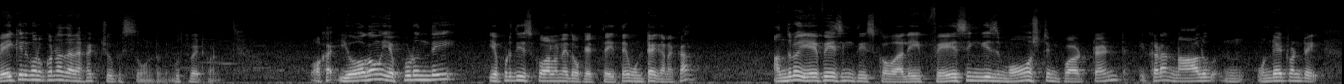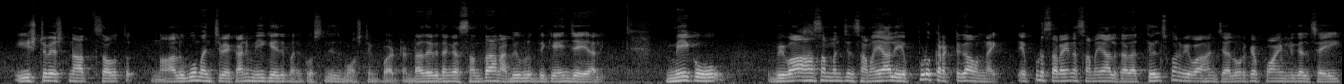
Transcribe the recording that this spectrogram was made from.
వెహికల్ కొనుక్కున్న దాని ఎఫెక్ట్ చూపిస్తూ ఉంటుంది. గుర్తుపెట్టుకోండి. ఒక యోగం ఎప్పుడుంది ఎప్పుడు తీసుకోవాలనేది ఒక ఎత్తు అయితే ఉంటే కనుక అందులో ఏ ఫేసింగ్ తీసుకోవాలి? Facing is most important. ఇక్కడ నాలుగు ఉండేటువంటి ఈస్ట్ వెస్ట్ నార్త్ సౌత్ నాలుగు మంచివే కానీ మీకు ఏది పనికి వస్తుంది ఇది మోస్ట్ ఇంపార్టెంట్. అదేవిధంగా సంతాన అభివృద్ధికి ఏం చేయాలి? మీకు వివాహ సంబంధించిన సమయాలు ఎప్పుడు కరెక్ట్గా ఉన్నాయి? ఎప్పుడు సరైన సమయాలు కదా? తెలుసుకొని వివాహం చేయాలి. ఊరికే పాయింట్లు కలిసాయి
